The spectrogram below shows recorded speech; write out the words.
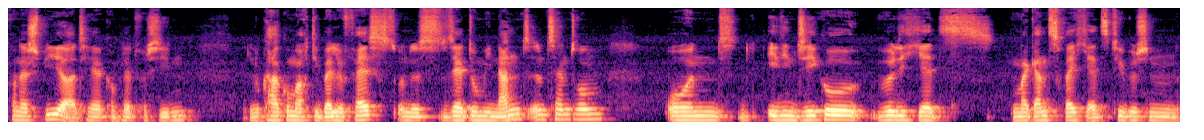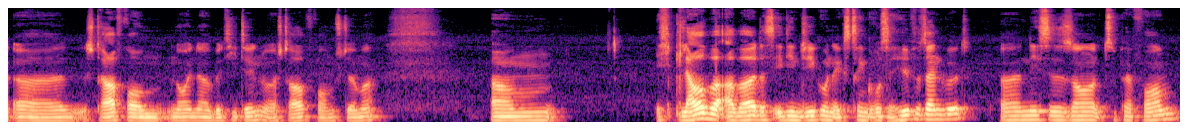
von der Spielart her komplett verschieden. Lukaku macht die Bälle fest und ist sehr dominant im Zentrum. Und Edin Dzeko würde ich jetzt mal ganz frech als typischen äh, Strafraum-Neuner betiteln oder Strafraumstürmer. Ähm, ich glaube aber, dass Edin Dzeko eine extrem große Hilfe sein wird, äh, nächste Saison zu performen.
